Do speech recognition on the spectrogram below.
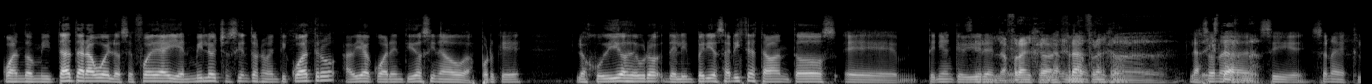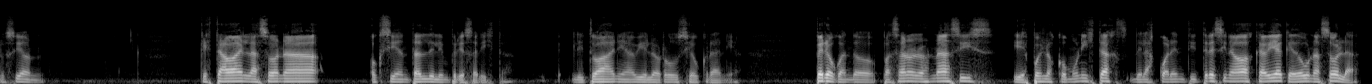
cuando mi tatarabuelo se fue de ahí en 1894, había 42 sinagogas, porque los judíos de Euro- del imperio zarista estaban todos, eh, tenían que Sí, vivir en, la franja, en la en la franja, ¿no? La externa. zona, sí, zona de exclusión, que estaba en la zona occidental del Imperio zarista, Lituania, Bielorrusia, Ucrania. Pero cuando pasaron los nazis y después los comunistas, de las 43 sinagogas que había, quedó una sola.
